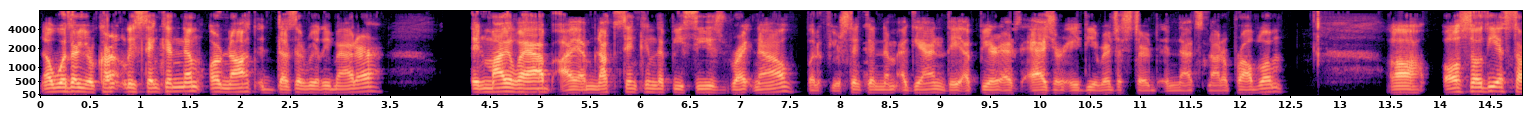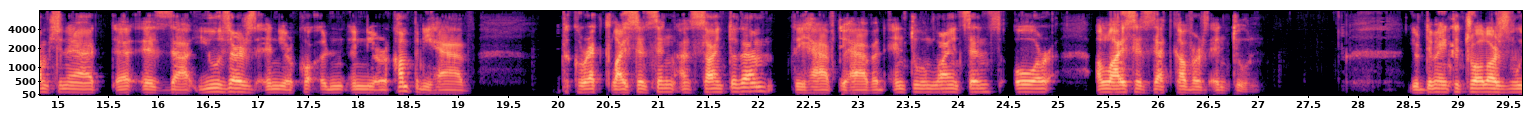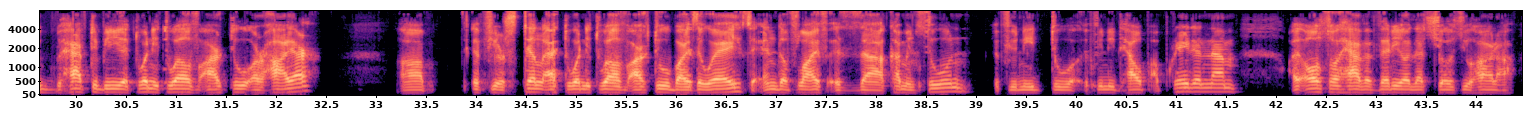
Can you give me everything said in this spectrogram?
Now, whether you're currently syncing them or not, it doesn't really matter. In my lab, I am not syncing the PCs right now, but if you're syncing them again, they appear as Azure AD registered, and that's not a problem. Uh, also, the assumption that uh, is that users in your in, in your company have the correct licensing assigned to them. They have to have an Intune license or a license that covers Intune. Your domain controllers would have to be a 2012 R2 or higher. Uh, if you're still at 2012 R2, by the way, the end of life is uh, coming soon. If you need to, if you need help upgrading them, I also have a video that shows you how to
